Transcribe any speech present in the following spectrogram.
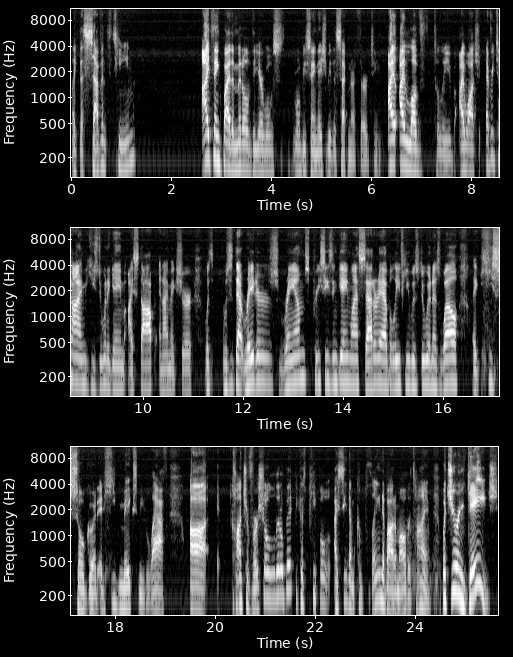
like the seventh team. I think by the middle of the year we'll we'll be saying they should be the second or third team. I I love Talib. I watch every time he's doing a game. I stop and I make sure was was it that Raiders Rams preseason game last Saturday? I believe he was doing as well. Like he's so good and he makes me laugh. Uh, controversial a little bit because people I see them complain about him all the time. But you're engaged.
